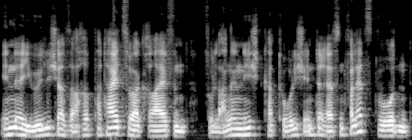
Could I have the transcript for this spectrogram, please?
in der Jülicher Sache Partei zu ergreifen, solange nicht katholische Interessen verletzt wurden.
